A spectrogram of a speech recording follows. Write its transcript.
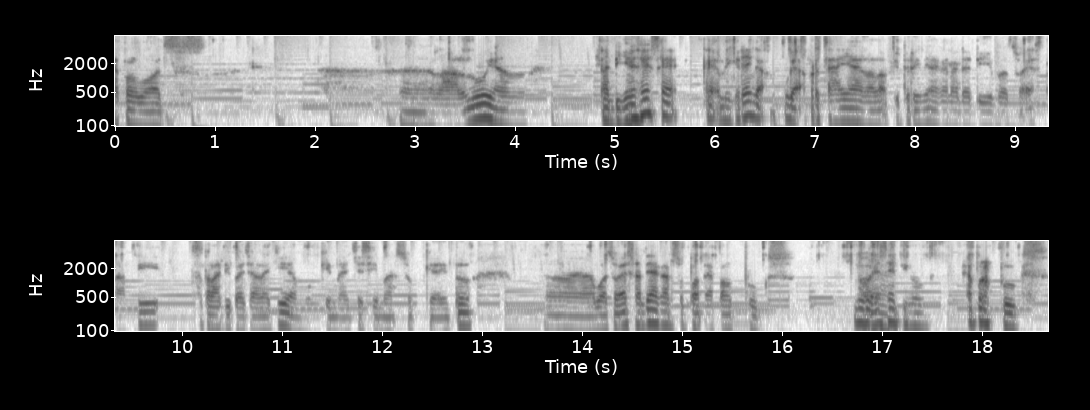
Apple Watch. Eh, lalu yang tadinya saya, saya kayak mikirnya nggak nggak percaya kalau fitur ini akan ada di WatchOS tapi setelah dibaca lagi ya mungkin aja sih masuk yaitu uh, WatchOS nanti akan support Apple Books. Oh, ya. saya bingung Apple Books.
